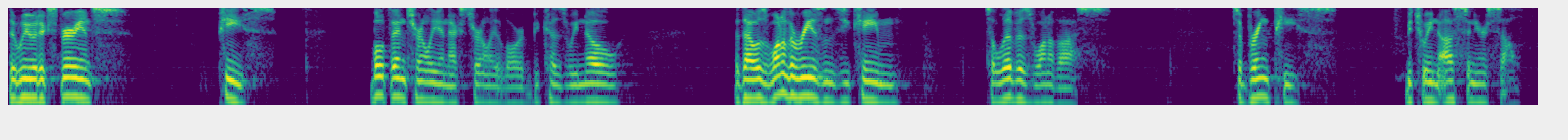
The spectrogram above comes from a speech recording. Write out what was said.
That we would experience peace, both internally and externally, Lord, because we know that that was one of the reasons you came to live as one of us, to bring peace between us and yourself.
